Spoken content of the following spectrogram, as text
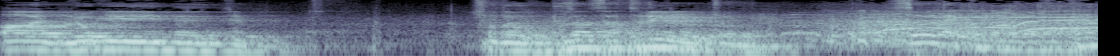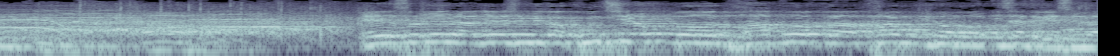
아, 여기는 이제 저도 부산 사투리를 좀 써야 될 것만 같은 그런 느낌입니다. 아. 예, 소리를 안녕하십니까. 07학번 화학과 강형호 인사드리겠습니다.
